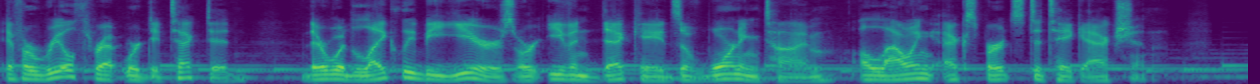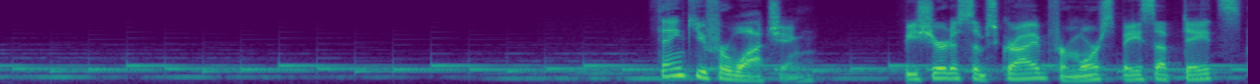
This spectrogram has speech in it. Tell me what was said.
If a real threat were detected, there would likely be years or even decades of warning time, allowing experts to take action. Thank you for watching. Be sure to subscribe for more space updates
